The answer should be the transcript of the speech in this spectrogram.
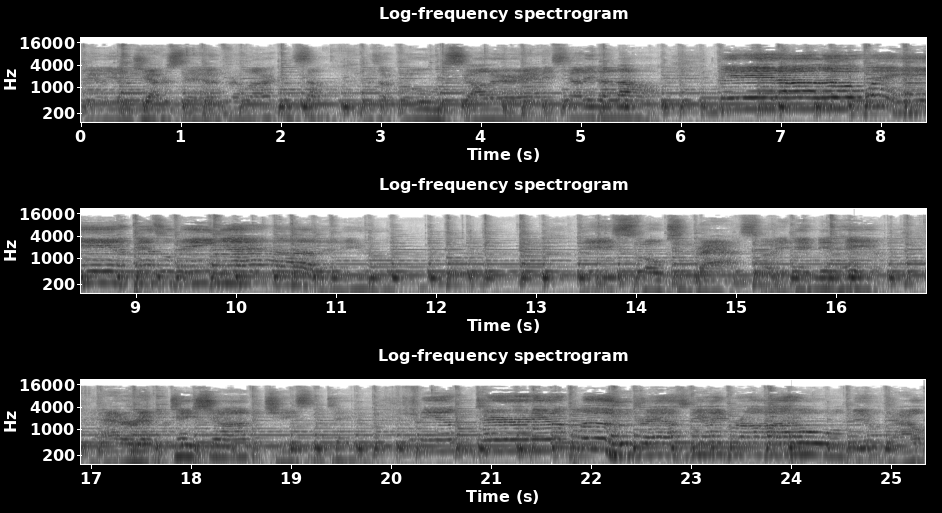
William Jefferson from Arkansas was a Scholar and he studied the law. Made it all He had a reputation for chasing tail. An intern in a blue dress nearly brought old Bill down.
